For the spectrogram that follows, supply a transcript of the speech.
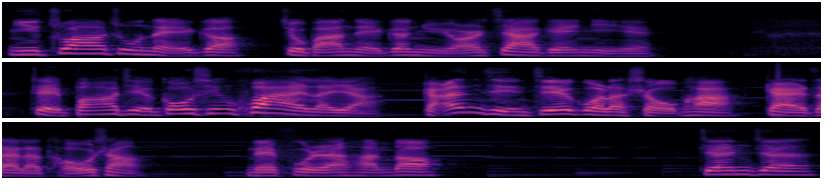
你抓住哪个，就把哪个女儿嫁给你。”这八戒高兴坏了呀，赶紧接过了手帕，盖在了头上。那妇人喊道。珍珍、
